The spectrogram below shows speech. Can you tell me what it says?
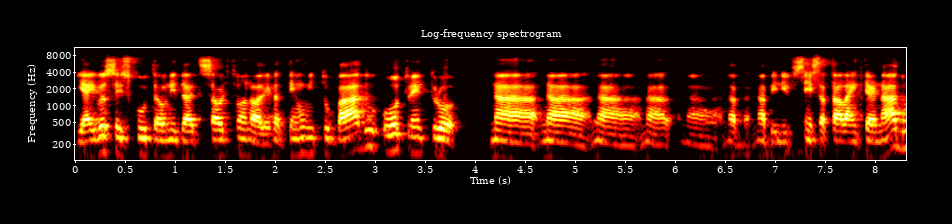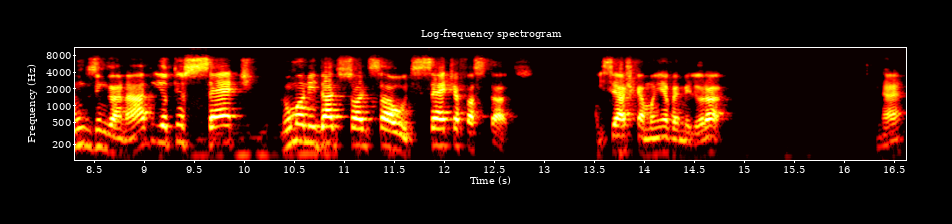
E aí você escuta a unidade de saúde falando, olha, já tem um entubado, outro entrou na, na, na, na, na, na beneficência, está lá internado, um desenganado, e eu tenho sete, numa unidade só de saúde, sete afastados. E você acha que amanhã vai melhorar? Né?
